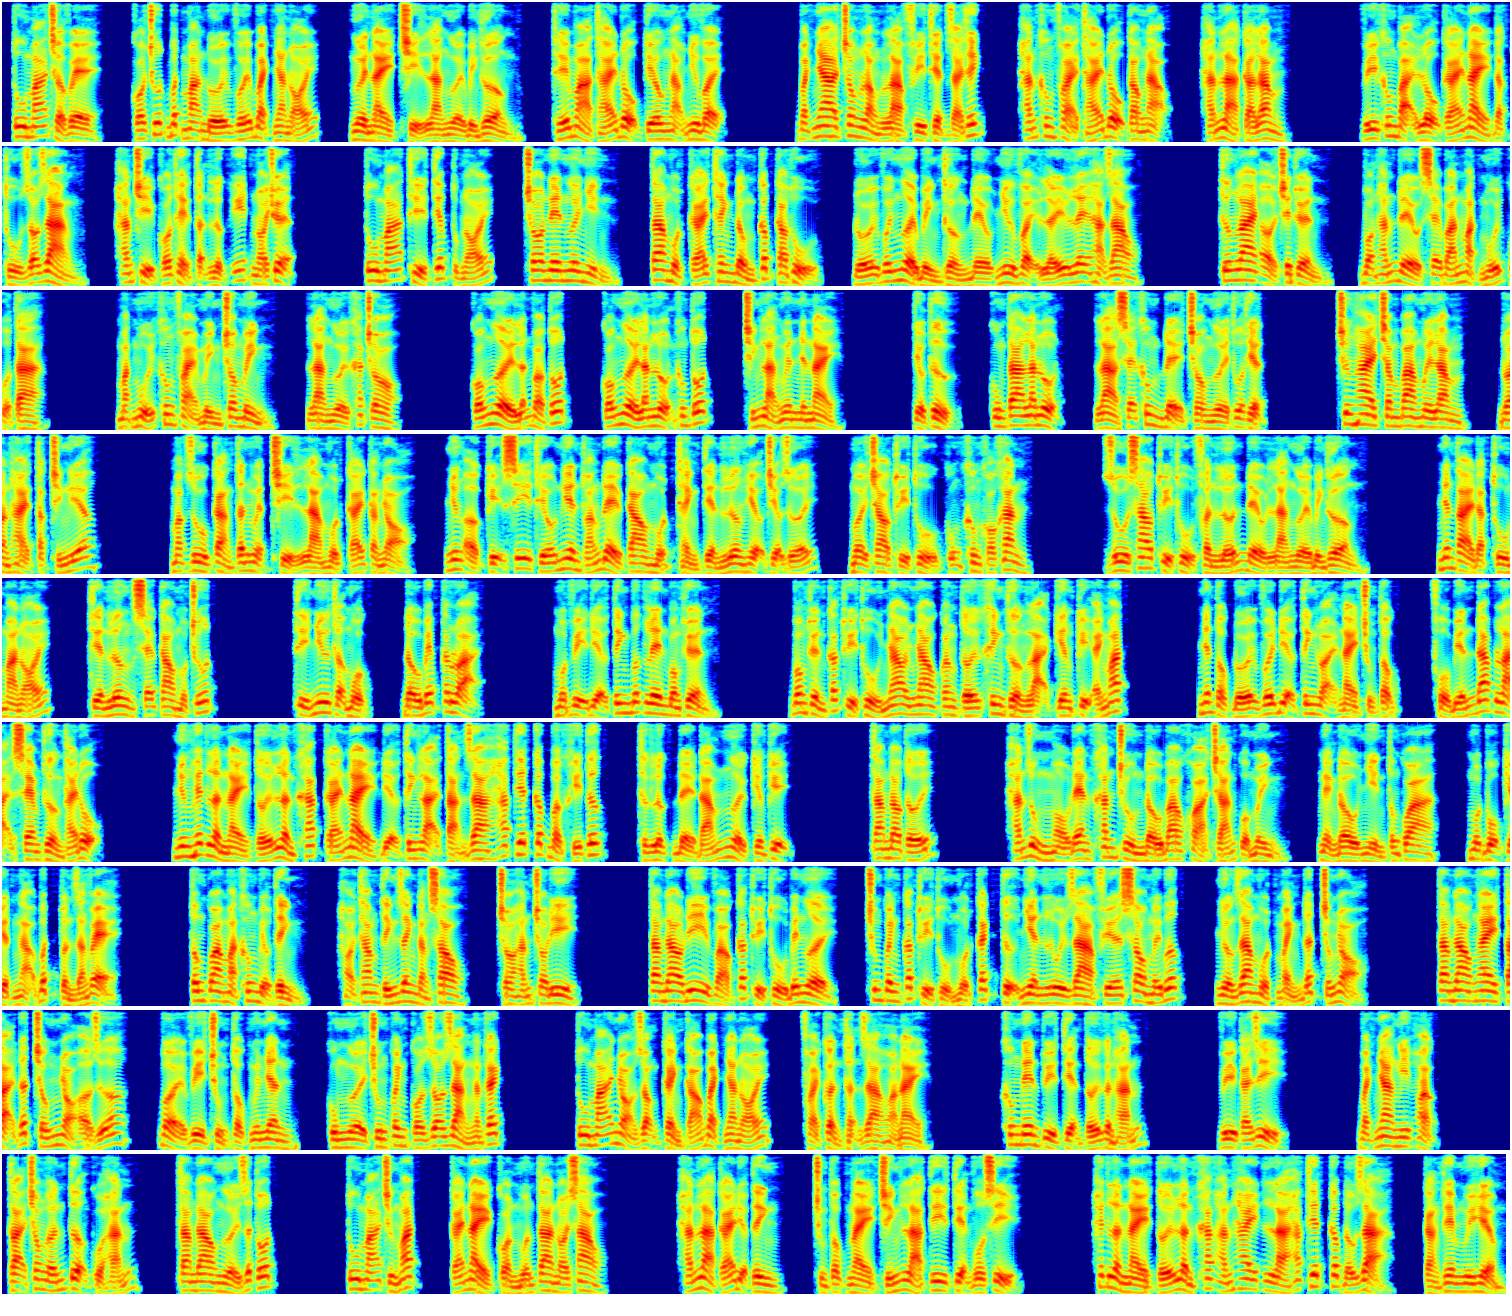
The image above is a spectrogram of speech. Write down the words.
tu mã trở về, có chút bất mãn đối với bạch nha nói, người này chỉ là người bình thường, thế mà thái độ kiêu ngạo như vậy. Bạch nha trong lòng là phi thiệt giải thích, hắn không phải thái độ cao ngạo, hắn là cá lăm vì không bại lộ cái này đặc thù rõ ràng, hắn chỉ có thể tận lực ít nói chuyện. Tu mã thì tiếp tục nói, cho nên ngươi nhìn ta một cái thanh đồng cấp cao thủ, đối với người bình thường đều như vậy lấy lễ hạ giao. Tương lai ở trên thuyền, bọn hắn đều sẽ bán mặt mũi của ta. Mặt mũi không phải mình cho mình, là người khác cho. Có người lẫn vào tốt, có người lăn lộn không tốt, chính là nguyên nhân này. Tiểu tử, cùng ta lăn lộn, là sẽ không để cho người thua thiệt. Chương hai trăm ba mươi lăm, đoàn hải tặc chính nghĩa. Mặc dù cảng tân nguyệt chỉ là một cái càng nhỏ, nhưng ở kỵ sĩ thiếu niên thoáng đề cao một thành tiền lương hiệu triệu dưới, mời chào thủy thủ cũng không khó khăn. Dù sao thủy thủ phần lớn đều là người bình thường. Nhân tài đặc thù mà nói tiền lương sẽ cao một chút. Thì như thợ mộc, đầu bếp các loại. Một vị điệu tinh bước lên bong thuyền. Bong thuyền các thủy thủ nhao nhao căng tới khinh thường lại kiên kỵ ánh mắt. Nhân tộc đối với điệu tinh loại này chủng tộc, phổ biến đáp lại xem thường thái độ. Nhưng hết lần này tới lần khác cái này điệu tinh lại tản ra hát tiết cấp bậc khí tức, thực lực để đám người kiên kỵ. Tam đao tới. Hắn dùng màu đen khăn trùm đầu bao khỏa chán của mình nghển đầu nhìn tông qua, một bộ kiệt ngạo bất tuần dáng vẻ. Tông qua mặt không biểu tình, hỏi thăm tính danh đằng sau, cho hắn cho đi. Tam đao đi vào các thủy thủ bên người chung quanh các thủy thủ một cách tự nhiên lui ra phía sau mấy bước, nhường ra một mảnh đất trống nhỏ. Tam đao ngay tại đất trống nhỏ ở giữa, bởi vì chủng tộc nguyên nhân, cùng người chung quanh có rõ ràng ngăn cách. Tu mã nhỏ giọng cảnh cáo bạch nha nói, phải cẩn thận ra hỏa này. Không nên tùy tiện tới gần hắn. Vì cái gì? Bạch nha nghi hoặc. Tại trong ấn tượng của hắn, tam đao người rất tốt. Tu mã trừng mắt, cái này còn muốn ta nói sao? Hắn là cái địa tinh, chủng tộc này chính là ti tiện vô sỉ. Hết lần này tới lần khác hắn hay là hát thiết cấp đấu giả, càng thêm nguy hiểm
